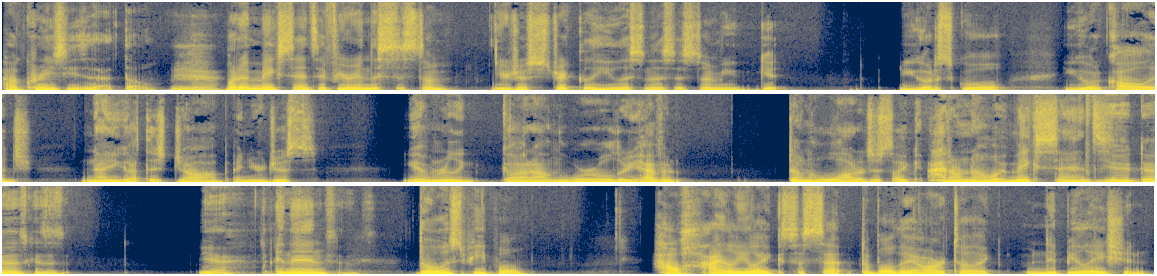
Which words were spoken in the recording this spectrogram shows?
How crazy is that though? yeah. But it makes sense if you're in the system, you're just strictly you listen to the system, you get you go to school, you go to college, now you got this job and you're just you haven't really got out in the world or you haven't done a lot of just like I don't know, it makes sense. Yeah, it does because yeah. And then. Those people how highly like susceptible they are to like manipulation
